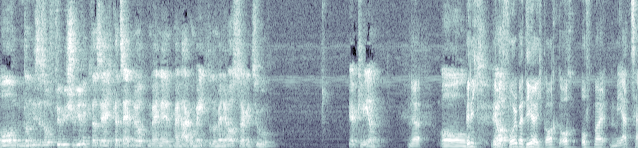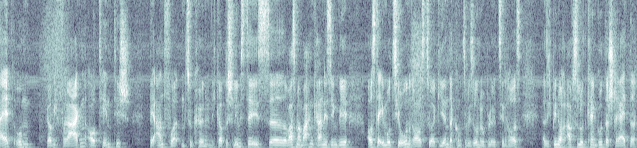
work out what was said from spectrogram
Und mhm. dann ist es oft für mich schwierig, dass ich eigentlich keine Zeit mehr habe, meine, mein Argument oder meine Aussage zu erklären. Ja. Und, bin ich, bin ja. ich voll bei dir. Ich brauche auch oft mal mehr Zeit, um, glaube ich, Fragen authentisch beantworten zu können. Ich glaube, das Schlimmste ist, äh, was man machen kann, ist irgendwie aus der Emotion raus zu agieren. Da kommt sowieso nur Blödsinn raus. Also ich bin auch absolut kein guter Streiter.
